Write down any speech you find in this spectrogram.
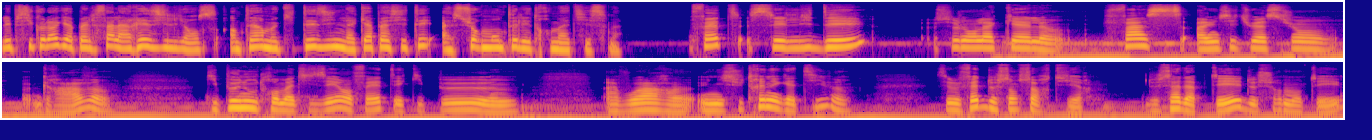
Les psychologues appellent ça la résilience, un terme qui désigne la capacité à surmonter les traumatismes. En fait, c'est l'idée selon laquelle, face à une situation grave, qui peut nous traumatiser en fait et qui peut euh, avoir une issue très négative, c'est le fait de s'en sortir, de s'adapter, de surmonter,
